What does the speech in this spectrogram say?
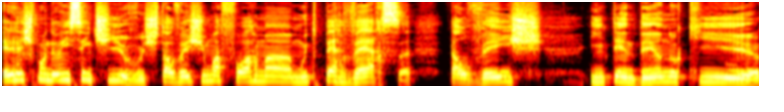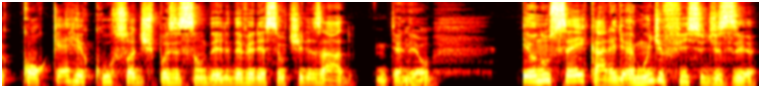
Ele respondeu a incentivos, talvez de uma forma muito perversa. Talvez entendendo que qualquer recurso à disposição dele deveria ser utilizado, entendeu? Uhum. Eu não sei, cara, é, é muito difícil dizer.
